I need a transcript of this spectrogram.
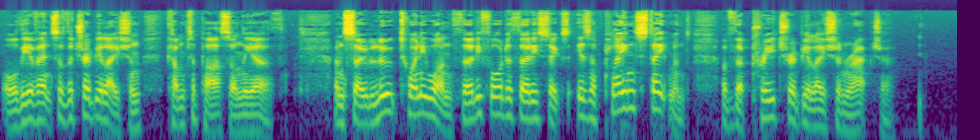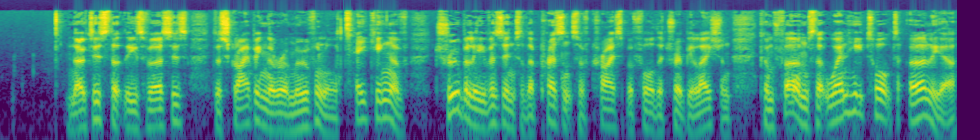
all the events of the tribulation, come to pass on the earth. And so Luke 21, 34 to 36 is a plain statement of the pre-tribulation rapture. Notice that these verses describing the removal or taking of true believers into the presence of Christ before the tribulation confirms that when he talked earlier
